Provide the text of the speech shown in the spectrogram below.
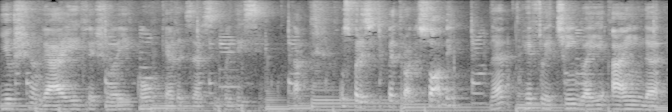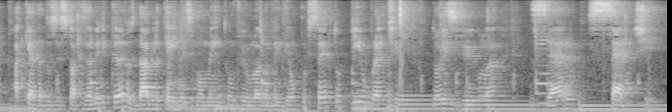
e o Xangai fechou aí com queda de 0,55. Tá? Os preços do petróleo sobem, né? refletindo aí ainda a queda dos estoques americanos, WTI nesse momento 1,91% e o Brent 2,07%.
